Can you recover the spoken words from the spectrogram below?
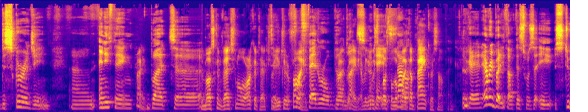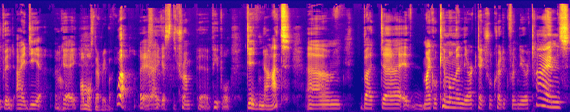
discouraging um, anything Right. but uh, The most conventional architecture you can for find. federal Right, buildings. right. Everything was supposed to look not like a bank or something. Okay, and everybody thought this was a stupid idea. Okay. Almost everybody. Well, I I guess the Trump uh, people did not. Um, but uh, it, Michael Kimmelman, the architectural critic for the New York Times,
